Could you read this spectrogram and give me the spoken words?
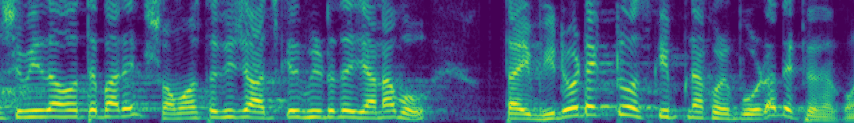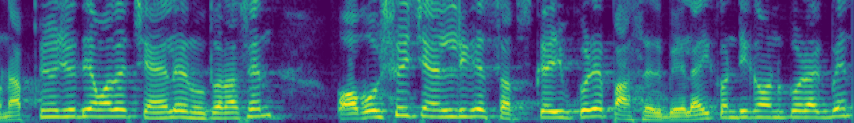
অসুবিধা হতে পারে? সমস্ত কিছু আজকের ভিডিওতে জানাব। তাই ভিডিওটা একটু স্কিপ না করে পুরোটা দেখতে থাকুন। আপনিও যদি আমাদের চ্যানেলে নতুন আসেন, অবশ্যই চ্যানেলটিকে সাবস্ক্রাইব করে পাশের বেল আইকনটিকে অন করে রাখবেন।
